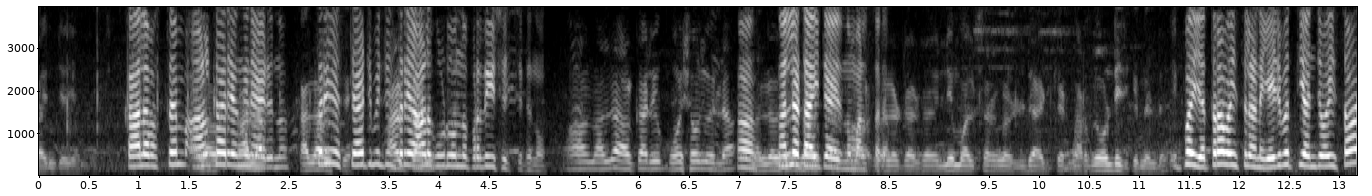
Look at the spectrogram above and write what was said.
ടൈം ചെയ്യാൻ പറ്റും കാലാവസ്ഥയും ആൾക്കാർ എങ്ങനെയായിരുന്നു? കാലാവസ്ഥ- ഇത്രയും സ്റ്റേറ്റ് ഇത്രയും ആൾ കൂടുമെന്ന് പ്രതീക്ഷിച്ചിരുന്നു. നല്ല ആൾക്കാർ മോശമൊന്നുമില്ല. നല്ല ടൈറ്റ് ആയിരുന്നു മത്സരം. ഇനി മത്സരങ്ങൾ നടന്നുകൊണ്ടിരിക്കുന്നുണ്ട്. ഇപ്പൊ എത്ര വയസ്സിലാണ്? എഴുപത്തി അഞ്ച് വയസ്സാ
